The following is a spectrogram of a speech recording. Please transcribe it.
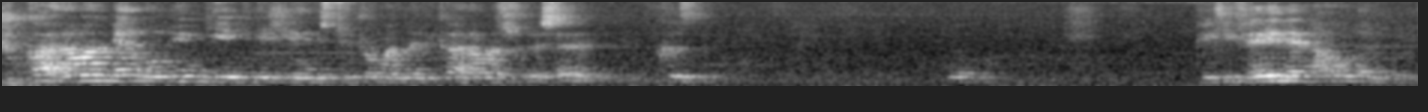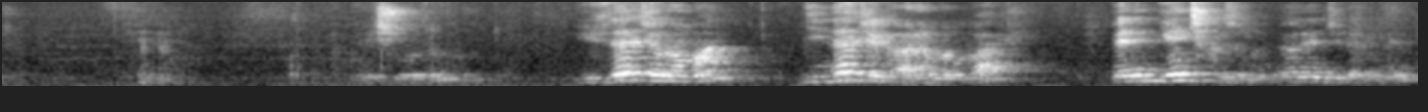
şu kahraman ben olayım diyebileceğiniz Türk romanında bir kahraman söylesene, kız. Peki Feride, ha olabilir. Mu? Yüzlerce roman, binlerce kahraman var. Benim genç kızımın, öğrencilerimin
